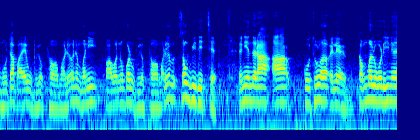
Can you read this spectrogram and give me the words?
મોટા પાયે ઉપયોગ થવા માંડ્યો અને મની પાવરનો પણ ઉપયોગ થવા માંડ્યો. સૌ વિદિત છે. એની અંદર આ આ કોથળો એટલે કંબલ ઓઢીને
